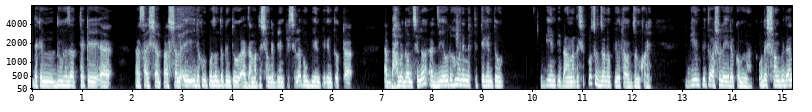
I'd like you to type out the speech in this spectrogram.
দেখেন দুই হাজার থেকে চার সাল, পাঁচ সাল এইরকম পর্যন্ত কিন্তু জামাতের সঙ্গে বিএনপি ছিল এবং বিএনপি কিন্তু একটা ভালো দল ছিল। জিয়াউর রহমানের নেতৃত্বে কিন্তু বিএনপি বাংলাদেশে প্রচুর জনপ্রিয়তা অর্জন করে। বিএনপি তো আসলে এরকম না। ওদের সংবিধান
